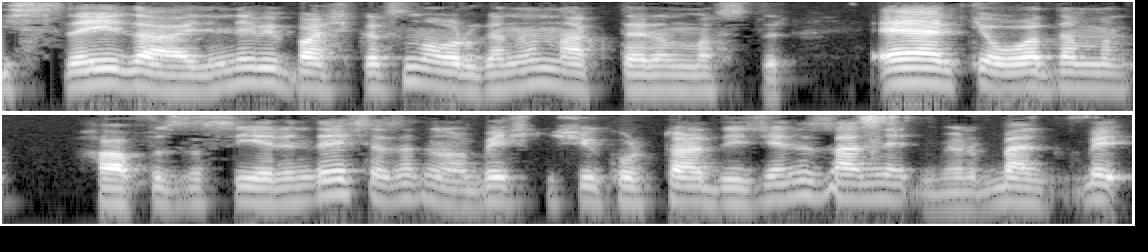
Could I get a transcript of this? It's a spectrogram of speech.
isteği dahilinde bir başkasının organının aktarılmasıdır. Eğer ki o adamın hafızası yerindeyse zaten o 5 kişiyi kurtar diyeceğini zannetmiyorum. Ben be-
